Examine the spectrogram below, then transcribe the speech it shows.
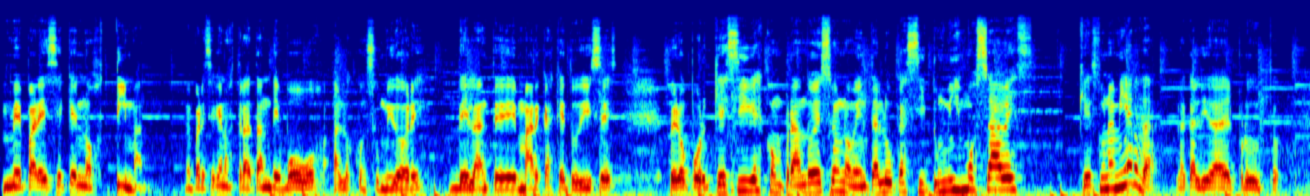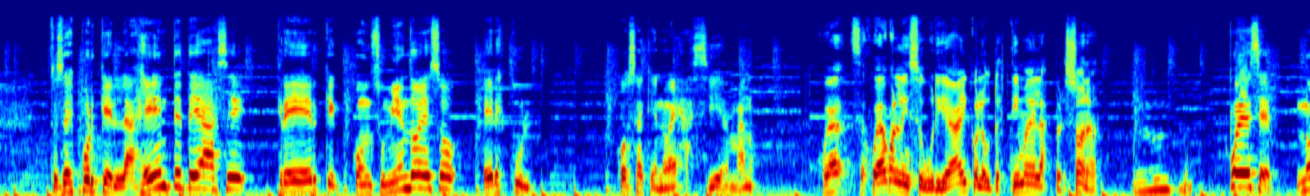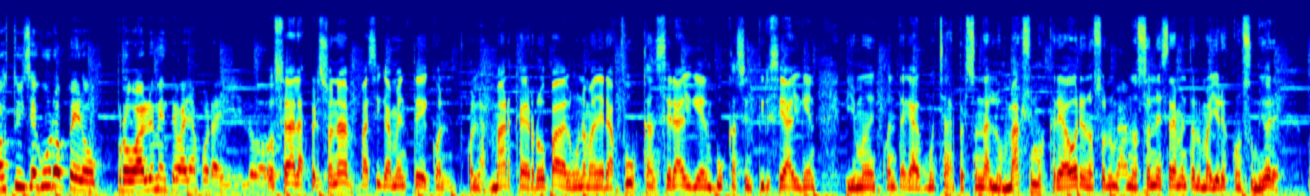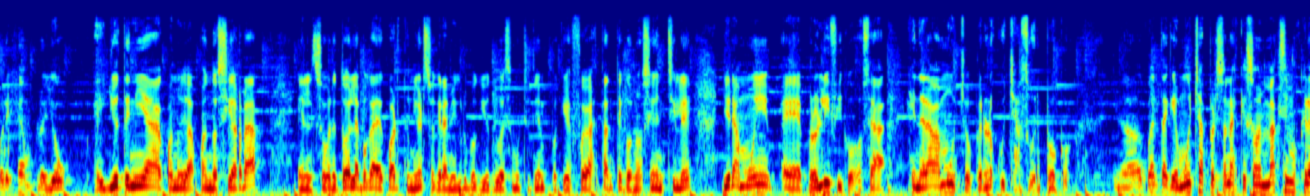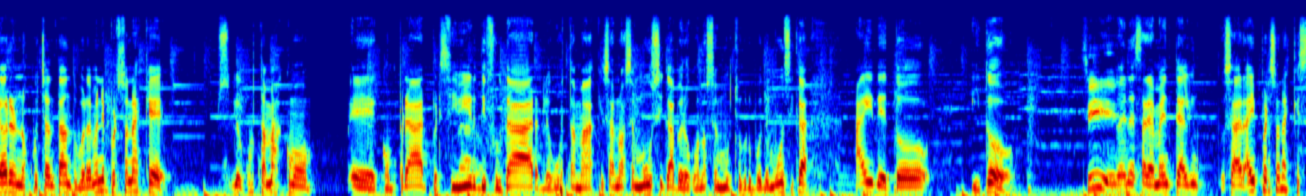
me parece que nos timan. Me parece que nos tratan de bobos a los consumidores delante de marcas que tú dices, pero ¿por qué sigues comprando eso en 90 lucas si tú mismo sabes que es una mierda la calidad del producto? Entonces es porque la gente te hace creer que consumiendo eso eres cool. Cosa que no es así, hermano. Se juega con la inseguridad y con la autoestima de las personas. Mm. Puede ser, no estoy seguro, pero probablemente vayan por ahí. O sea, las personas básicamente con, las marcas de ropa de alguna manera buscan ser alguien, buscan sentirse alguien. Y yo me doy cuenta que muchas personas, los máximos creadores no son, no son necesariamente los mayores consumidores. Por ejemplo, yo, eh, yo tenía, cuando, cuando hacía rap, sobre todo en la época de Cuarto Universo, que era mi grupo que yo tuve hace mucho tiempo, que fue bastante conocido en Chile, yo era muy eh, prolífico, o sea, generaba mucho, pero no lo escuchaba súper poco. Y me he dado cuenta que muchas personas que son máximos creadores no escuchan tanto, pero también hay personas que les gusta más como eh, comprar, percibir, disfrutar, les gusta más, quizás no hacen música, pero conocen muchos grupos de música. Hay de todo y todo. Sí. No es necesariamente alguien. O sea, hay personas que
